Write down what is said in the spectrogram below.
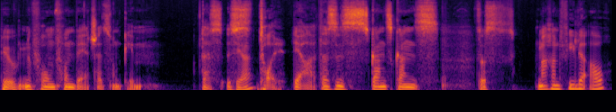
mir irgendeine Form von Wertschätzung geben. Das ist ja? toll. Ja, das ist ganz, ganz, das machen viele auch.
